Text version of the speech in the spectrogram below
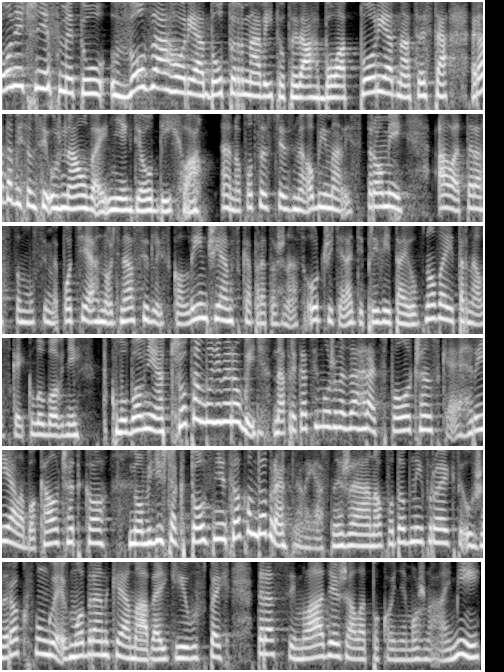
Konečne sme tu zo Záhoria do Trnavy, to teda bola poriadna cesta. Rada by som si už naozaj niekde oddychla. Áno, po ceste sme objímali stromy, ale teraz to musíme potiahnuť na sídlisko Linčianska, pretože nás určite radi privítajú v novej Trnavskej klubovni. V klubovni a čo tam budeme robiť? Napríklad si môžeme zahrať spoločenské hry alebo kalčetko. No vidíš, tak to znie celkom dobre. Ale jasné, že áno, podobný projekt už rok funguje v Modranke a má veľký úspech. Teraz si mládež, ale pokojne možno aj my,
